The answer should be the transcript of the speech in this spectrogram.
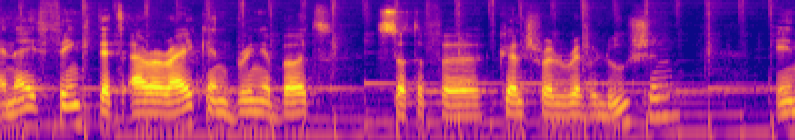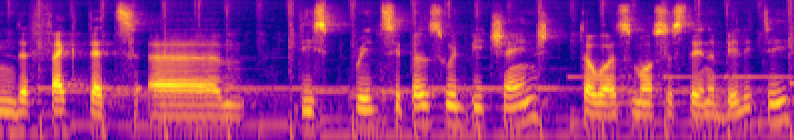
And I think that RRI can bring about sort of a cultural revolution in the fact that um, these principles will be changed towards more sustainability,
